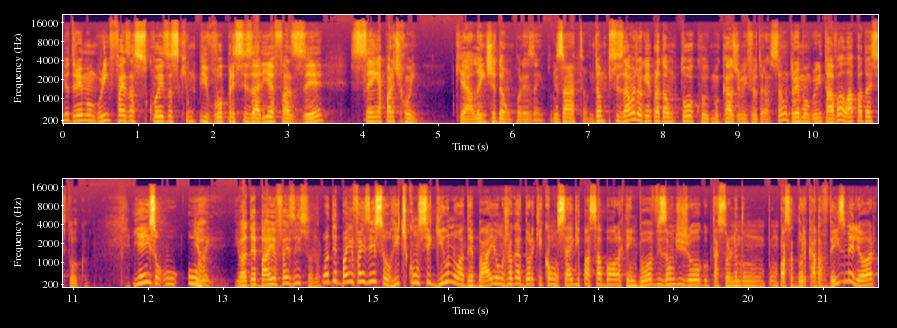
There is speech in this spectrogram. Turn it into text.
E o Draymond Green faz as coisas que um pivô precisaria fazer sem a parte ruim, que é a lentidão, por exemplo. Exato. Então precisava de alguém pra dar um toco no caso de uma infiltração, o Draymond Green tava lá pra dar esse toco. E é isso, o, o, E, o, e o Adebayo faz isso, né? O Adebayo faz isso. O Hit conseguiu no Adebayo um jogador que consegue passar a bola, que tem boa visão de jogo, que está se tornando um, um passador cada vez melhor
